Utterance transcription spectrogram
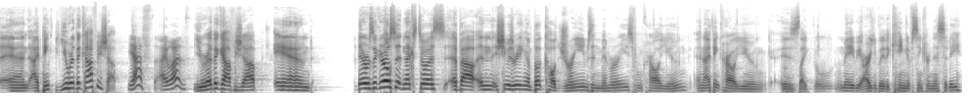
And I think you were at the coffee shop. Yes, I was. You were at the coffee shop, and there was a girl sitting next to us about, and she was reading a book called Dreams and Memories from Carl Jung. And I think Carl Jung is like maybe arguably the king of synchronicity.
